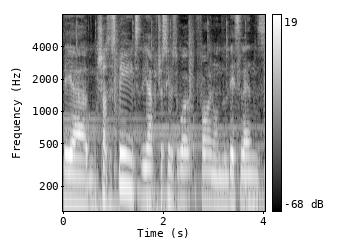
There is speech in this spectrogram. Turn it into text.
the um, shutter speed. The aperture seems to work fine on this lens.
